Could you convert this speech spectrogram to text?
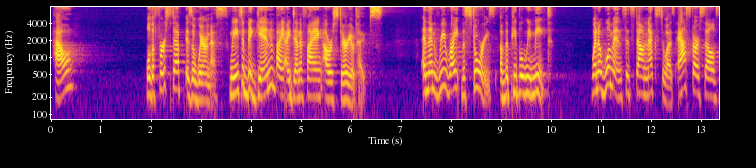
How? Well, the first step is awareness. We need to begin by identifying our stereotypes and then rewrite the stories of the people we meet. When a woman sits down next to us, ask ourselves,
